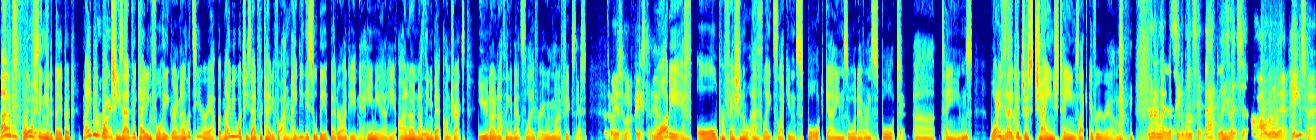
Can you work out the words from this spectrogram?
No one's forcing you to be. a But maybe what yeah. she's advocating for here, Greeno, let's hear her out. But maybe what she's advocating for, and maybe this will be a better idea. Now, hear me out here. I know nothing about contracts. You know nothing about slavery. We might have fixed this. That's when someone fixed it. What if all professional athletes, like in sport games or whatever, and sport uh, teams, what And if they could just change teams like every round? No, no, no. Let's take it one step back. Let's Yeah. let's. Uh, I'm going to appease her.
